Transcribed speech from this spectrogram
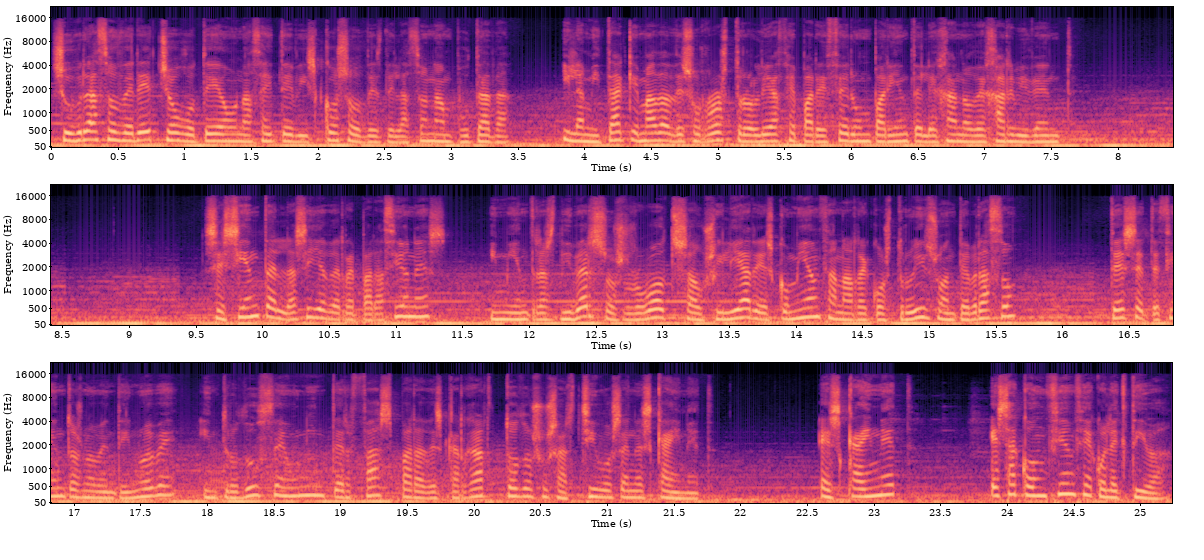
Su brazo derecho gotea un aceite viscoso desde la zona amputada y la mitad quemada de su rostro le hace parecer un pariente lejano de Harvey Dent. Se sienta en la silla de reparaciones y mientras diversos robots auxiliares comienzan a reconstruir su antebrazo, T-799 introduce una interfaz para descargar todos sus archivos en Skynet. Skynet, esa conciencia colectiva,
